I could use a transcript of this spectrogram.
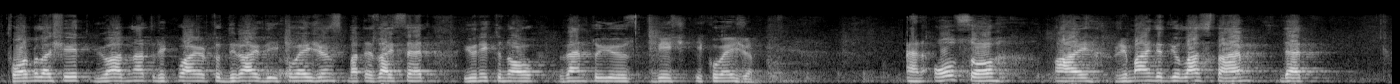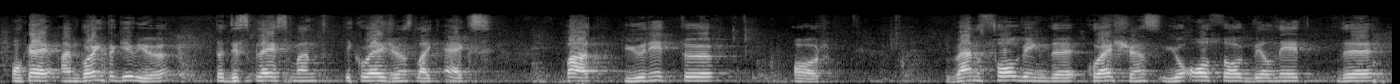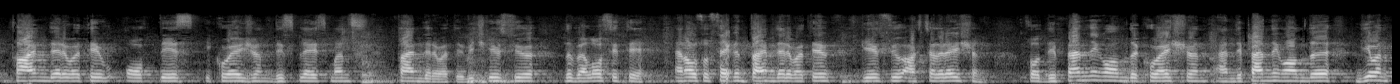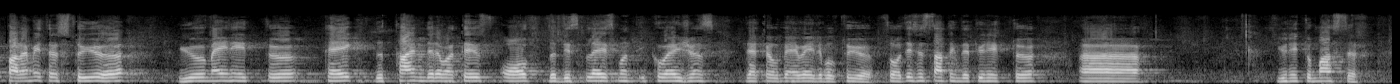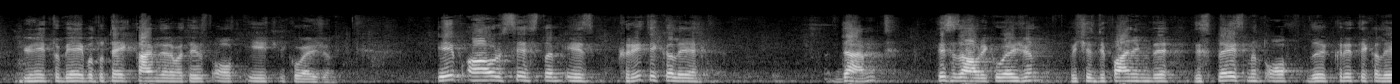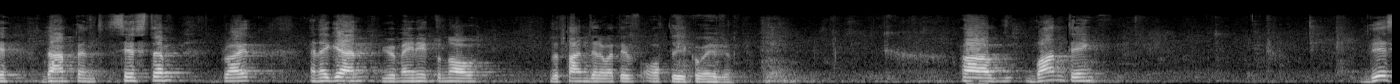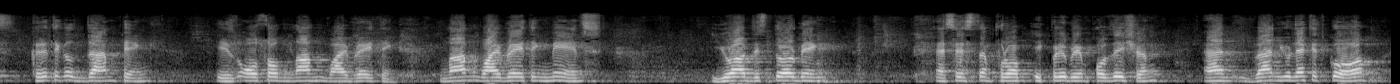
formula sheet. You are not required to derive the equations, but as I said, you need to know when to use which equation. And also, I reminded you last time that, okay, I'm going to give you the displacement equations like x, but you need to, or when solving the questions, you also will need the time derivative of this equation, displacements time derivative, which gives you the velocity. And also second time derivative gives you acceleration. So depending on the question and depending on the given parameters to you, you may need to take the time derivatives of the displacement equations that will be available to you. So this is something that you need to uh, you need to master. You need to be able to take time derivatives of each equation. If our system is critically damped, this is our equation, which is defining the displacement of the critically dampened system, right? And again, you may need to know the time derivatives of the equation. Uh, one thing, this critical damping is also non-vibrating. Non-vibrating means you are disturbing a system from equilibrium position and when you let it go,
